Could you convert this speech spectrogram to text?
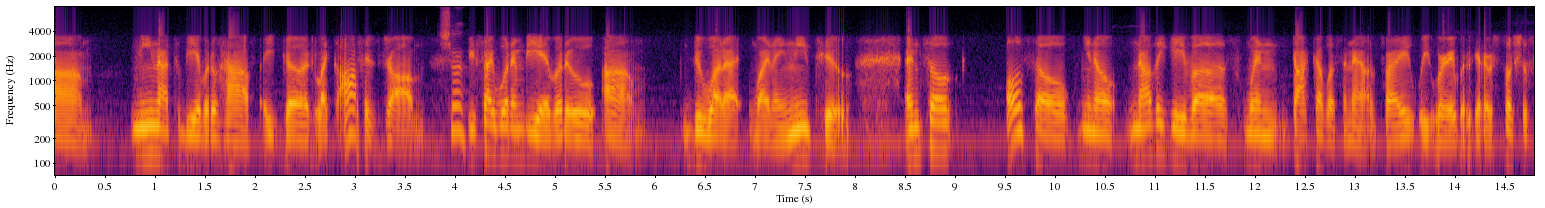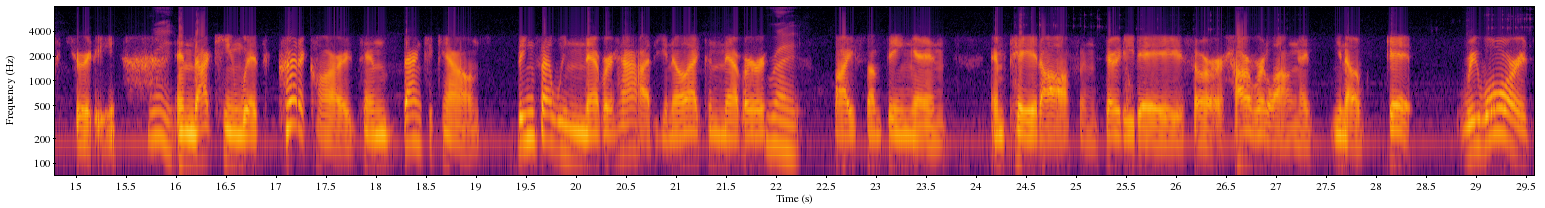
um, me not to be able to have a good like office job. Sure. Because I wouldn't be able to um, do what I what I need to, and so also, you know, now they gave us when DACA was announced, right? We were able to get our Social Security, Right. and that came with credit cards and bank accounts, things that we never had. You know, I could never Right. buy something and and pay it off in 30 days or however long I, you know, get rewards,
